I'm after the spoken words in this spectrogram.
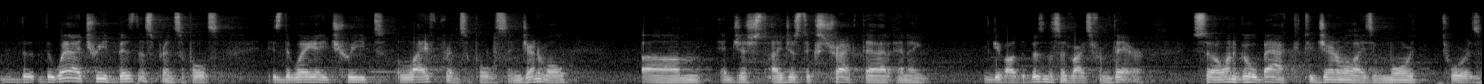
the, the way I treat business principles is the way I treat life principles in general, um, and just I just extract that and I give out the business advice from there. So I want to go back to generalizing more towards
